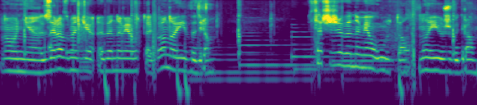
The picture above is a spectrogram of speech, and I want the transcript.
No nie, zaraz będzie, będę miał tego, no i wygram. Wystarczy, że będę miał ulta. No i już wygram.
